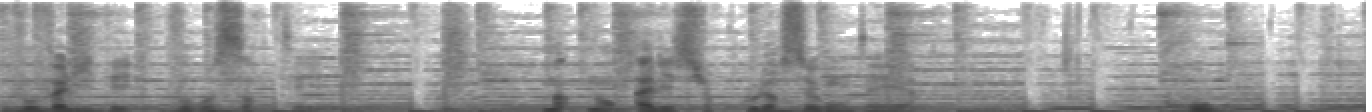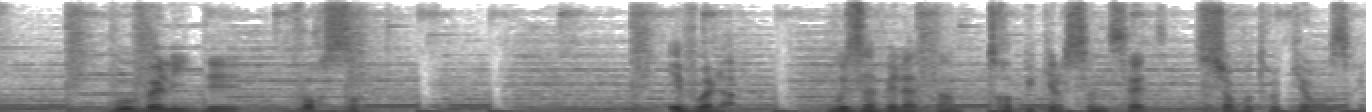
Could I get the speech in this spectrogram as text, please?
vous validez, vous ressortez. Maintenant, allez sur couleur secondaire, vous validez, vous ressortez. Et voilà, vous avez la teinte Tropical Sunset sur votre carrosserie.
